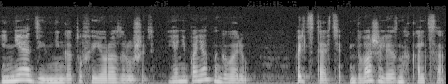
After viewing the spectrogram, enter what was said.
И ни один не готов ее разрушить. Я непонятно говорю? Представьте, два железных кольца.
